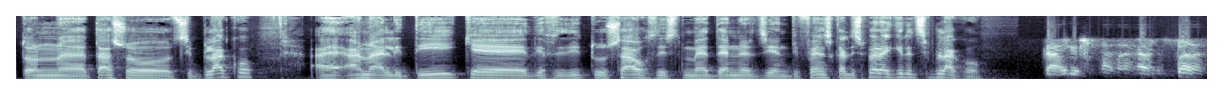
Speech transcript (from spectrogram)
τον Τάσο Τσιπλάκο, αναλυτή και διευθυντή του Southeast Med Energy and Defense. Καλησπέρα, κύριε Τσιπλάκο. Καλησπέρα, καλησπέρα.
